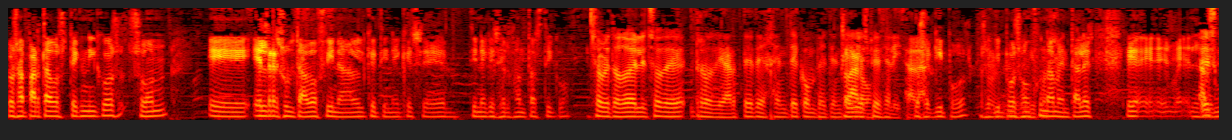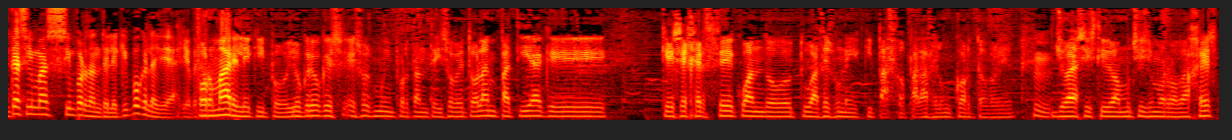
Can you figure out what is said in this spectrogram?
los apartados técnicos son eh, el resultado final que tiene que ser tiene que ser fantástico. Sobre todo el hecho de rodearte de gente competente y especializada. Los equipos, los equipos son fundamentales. Eh, eh, es casi más importante el equipo que la idea. Formar el equipo, yo creo que eso es muy importante y sobre todo la empatía que que se ejerce cuando tú haces un equipazo para hacer un corto. Hmm. Yo he asistido a muchísimos rodajes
